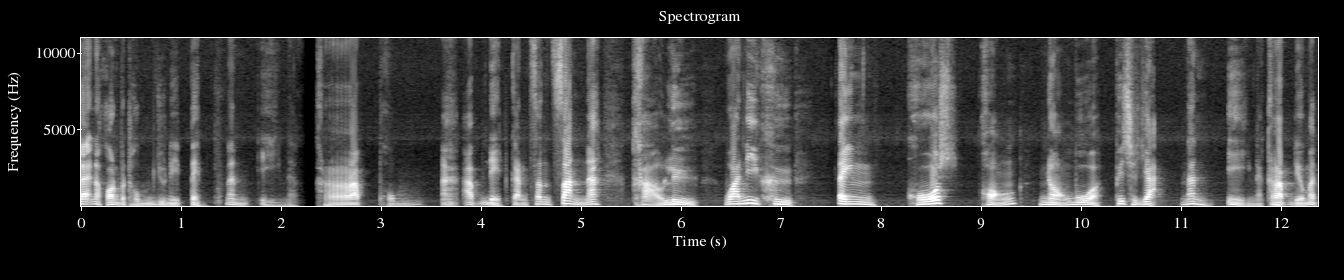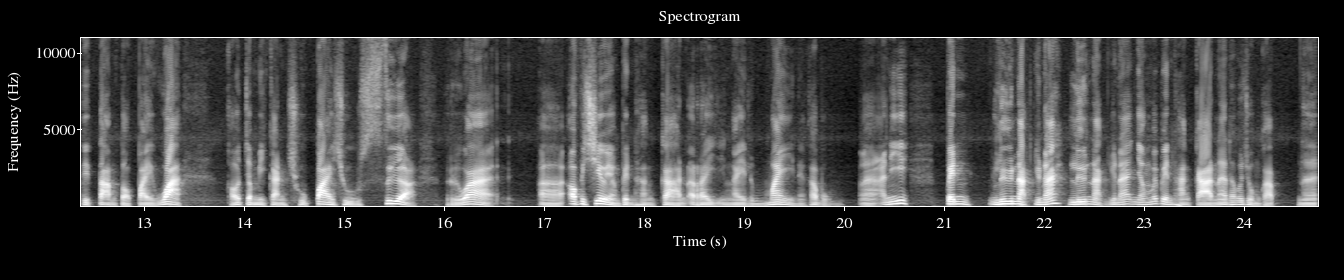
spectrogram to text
และนครปฐมยูไนเต็ดนั่นเองนะครับผมอะอัปเดตกันสั้นๆนะข่าวลือว่านี่คือเต็งโค้ชของหนองบัวพิชยะนั่นเองนะครับ เดี๋ยวมาติดตามต่อไปว่า เขาจะมีการชูป้ายชูเสื้อ หรือว่าอ่าออฟฟิเชียลอย่างเป็นทางการอะไรยังไงหรือไม่นะครับผมอ่าอันนี้เป็นลือหนักอยู่นะลือหนักอยู่นะ ยังไม่เป็นทางการนะท่านผู้ชมครับนะ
